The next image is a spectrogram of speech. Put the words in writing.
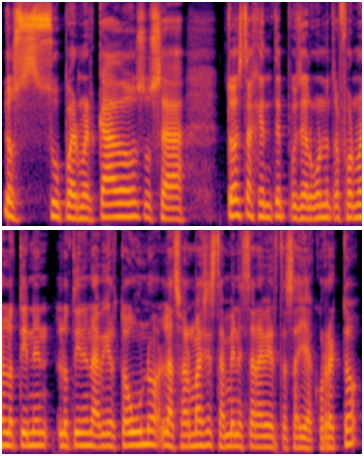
los supermercados, o sea, toda esta gente, pues de alguna otra forma lo tienen, lo tienen abierto a uno. Las farmacias también están abiertas allá, ¿correcto?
